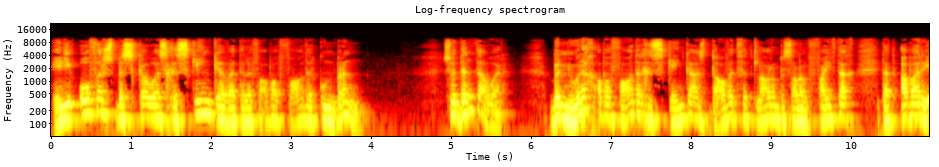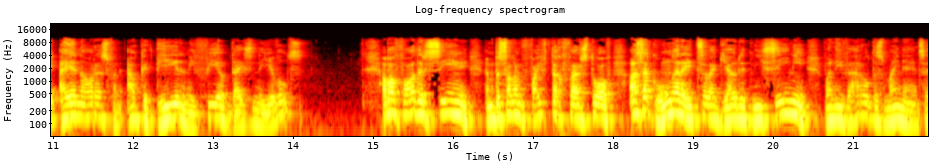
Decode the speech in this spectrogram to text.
het die offers beskou as geskenke wat hulle vir Abba Vader kon bring. So dink daaroor. Benodig Abba Vader geskenke as Dawid verklaar in Psalm 50 dat Abba die eienaar is van elke dier en die vee op duisende heuwels? Abba Vader sê in Psalm 50 vers 12: As ek honger het, sal ek jou dit nie sê nie, want die wêreld is myne en sy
